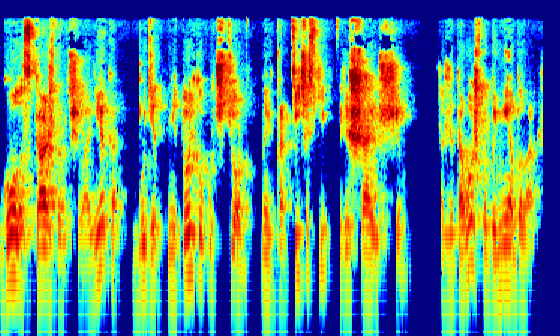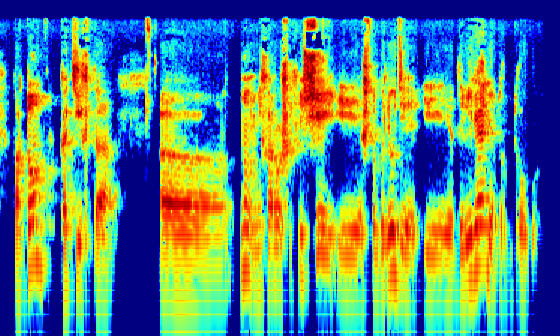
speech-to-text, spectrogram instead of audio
Голос каждого человека будет не только учтен, но и практически решающим для того, чтобы не было потом каких-то э, ну, нехороших вещей, и чтобы люди и доверяли друг другу,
